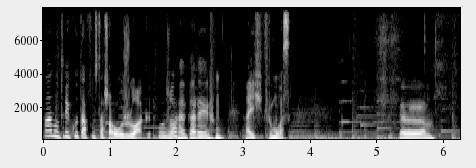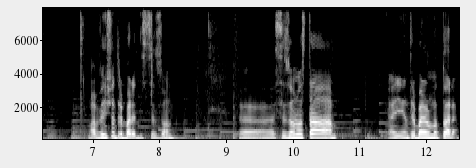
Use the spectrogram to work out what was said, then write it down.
Anul trecut a fost așa, o joacă. O joacă care a ieșit frumos. Uh, avem și o întrebare de sezon. Uh, sezonul ăsta e întrebarea următoare.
